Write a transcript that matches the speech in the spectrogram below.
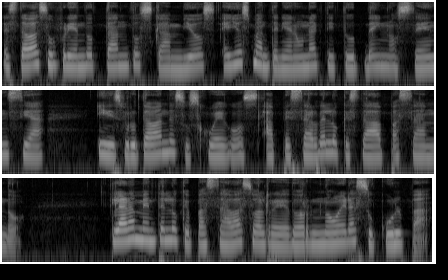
estaba sufriendo tantos cambios, ellos mantenían una actitud de inocencia y disfrutaban de sus juegos a pesar de lo que estaba pasando. Claramente lo que pasaba a su alrededor no era su culpa,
